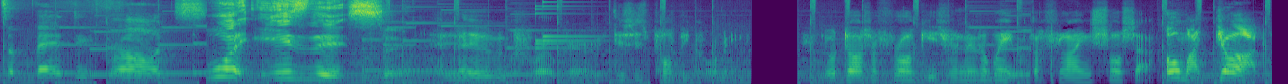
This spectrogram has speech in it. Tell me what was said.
demanding frauds. What is this? Hello, Croker. This is Poppy calling. Your daughter Froggy's running away with a flying saucer. Oh my god!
